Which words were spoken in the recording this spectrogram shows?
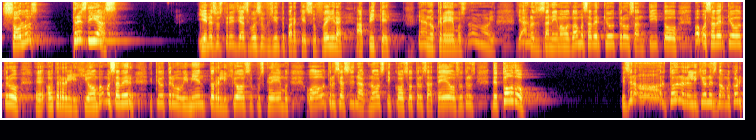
solos. Tres días. Y en esos tres días fue suficiente para que su fe, mira, a pique. Ya no creemos, no, ya nos desanimamos. Vamos a ver qué otro santito, vamos a ver qué otro, eh, otra religión, vamos a ver qué otro movimiento religioso, pues creemos. O a otros se hacen agnósticos, otros ateos, otros de todo. Dicen, no, todas las religiones no, mejor,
